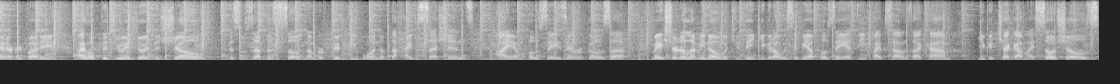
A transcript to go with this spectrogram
Right, everybody. I hope that you enjoyed the show. This was episode number 51 of the Hype Sessions. I am Jose Zaragoza. Make sure to let me know what you think. You could always hit me up, Jose at deephypesounds.com. You could check out my socials.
